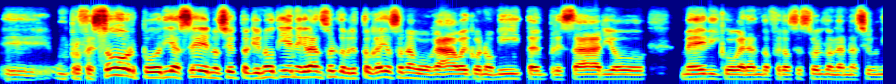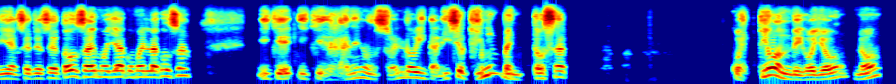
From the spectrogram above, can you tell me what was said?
eh, un profesor podría ser, ¿no es cierto?, que no tiene gran sueldo, pero estos gallos son abogados, economistas, empresarios, médicos, ganando feroces sueldos en las Naciones Unidas, etcétera, Todos sabemos ya cómo es la cosa, y que, y que ganen un sueldo vitalicio. ¿Quién inventó esa cuestión, digo yo, ¿no?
